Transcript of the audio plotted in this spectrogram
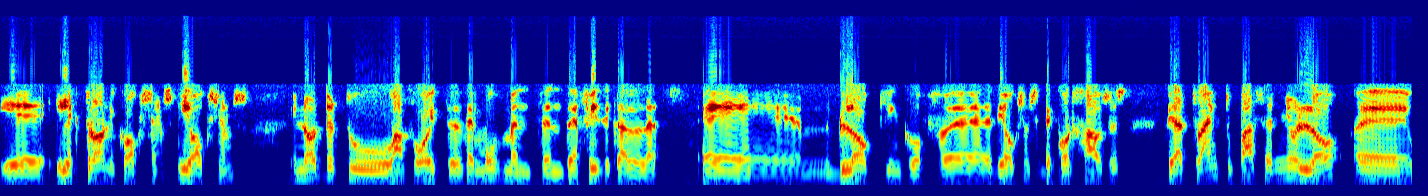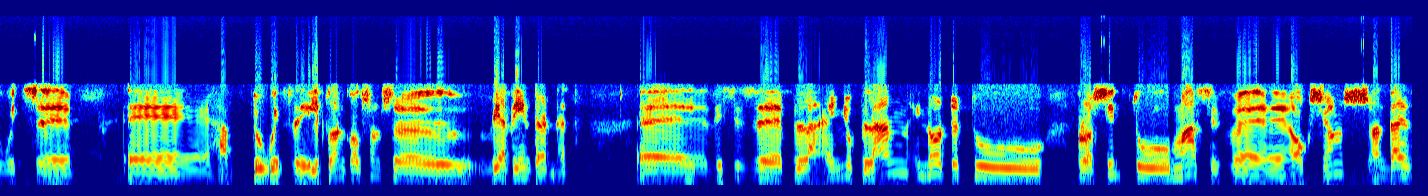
electronic auctions, e-auctions, in order to avoid the movement and the physical uh, blocking of uh, the auctions in the courthouses. They are trying to pass a new law uh, which have to do with electronic auctions via the internet. this is a, a, new plan in order to proceed to massive auctions. And as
